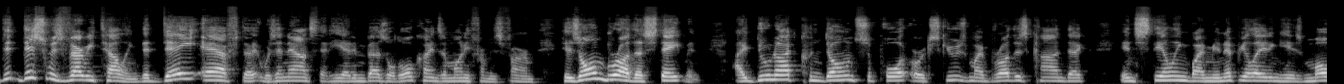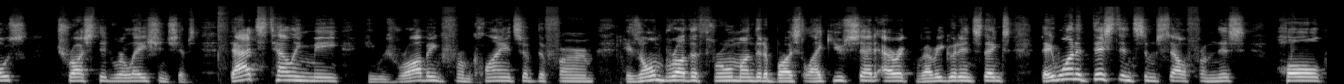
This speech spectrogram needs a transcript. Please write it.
th- this was very telling. The day after it was announced that he had embezzled all kinds of money from his firm, his own brother statement: "I do not condone, support, or excuse my brother's conduct in stealing by manipulating his most." trusted relationships. That's telling me he was robbing from clients of the firm. His own brother threw him under the bus. Like you said, Eric, very good instincts. They want to distance himself from this whole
